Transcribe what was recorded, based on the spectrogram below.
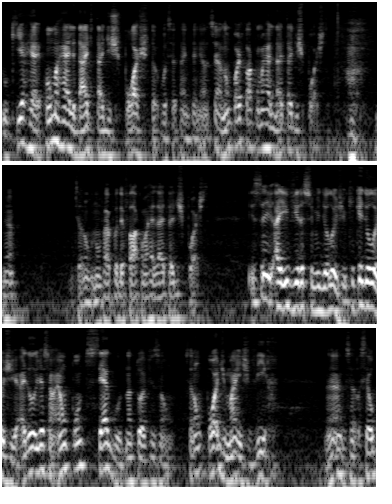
o que é, como a realidade está disposta, você tá entendendo? Você não pode falar como a realidade está disposta. Né? Você não, não vai poder falar como a realidade está disposta. Isso aí, aí vira-se uma ideologia. O que é ideologia? A ideologia assim, é um ponto cego na tua visão. Você não pode mais ver né? Você, você, é,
